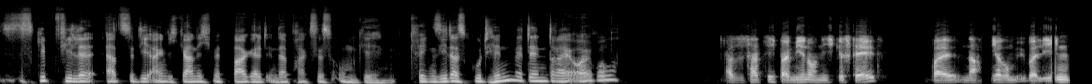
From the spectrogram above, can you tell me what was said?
es gibt viele Ärzte, die eigentlich gar nicht mit Bargeld in der Praxis umgehen. Kriegen Sie das gut hin mit den drei Euro? Also es hat sich bei mir noch nicht gestellt, weil nach ihrem Überlegen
